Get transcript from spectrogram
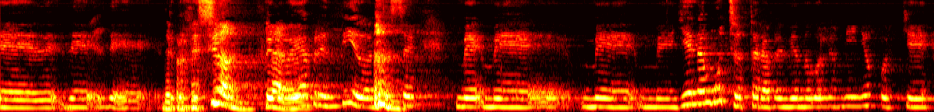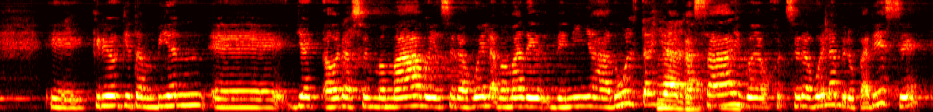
Eh, de, profesión, pero he aprendido, entonces me, me, me, me, llena mucho estar aprendiendo con los niños porque eh, creo que también, eh, ya ahora soy mamá, voy a ser abuela, mamá de, niñas adultas, ya casada y voy a ser abuela, pero parece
